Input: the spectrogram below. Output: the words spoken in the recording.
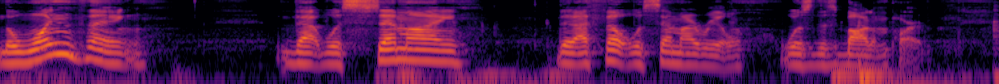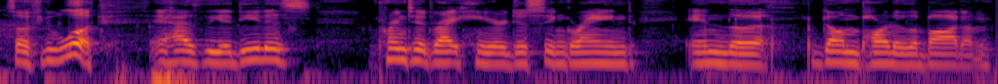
The one thing that was semi that I felt was semi real was this bottom part. So if you look, it has the Adidas printed right here, just ingrained in the gum part of the bottom.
